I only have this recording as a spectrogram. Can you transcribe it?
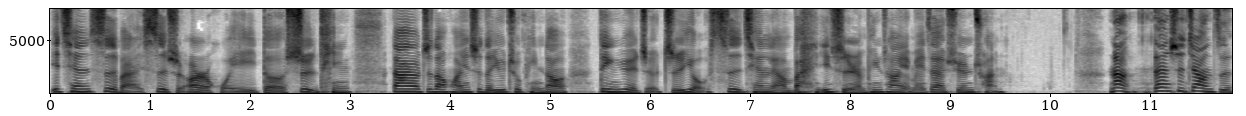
一千四百四十二回的试听。大家要知道，黄医师的 YouTube 频道订阅者只有四千两百一十人，平常也没在宣传。那但是这样子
